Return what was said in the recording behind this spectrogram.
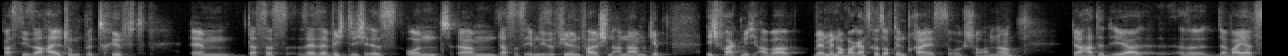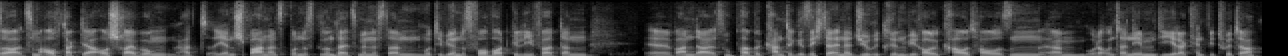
was diese Haltung betrifft, ähm, dass das sehr, sehr wichtig ist und ähm, dass es eben diese vielen falschen Annahmen gibt. Ich frage mich aber, wenn wir noch mal ganz kurz auf den Preis zurückschauen, ne? Da hattet ihr, also da war ja zur, zum Auftakt der Ausschreibung, hat Jens Spahn als Bundesgesundheitsminister ein motivierendes Vorwort geliefert. Dann äh, waren da super bekannte Gesichter in der Jury drin, wie Raul Krauthausen ähm, oder Unternehmen, die jeder kennt wie Twitter.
